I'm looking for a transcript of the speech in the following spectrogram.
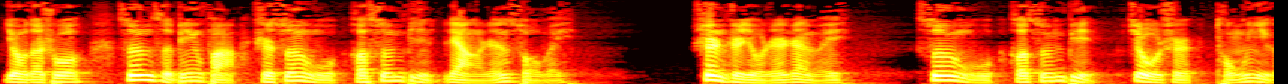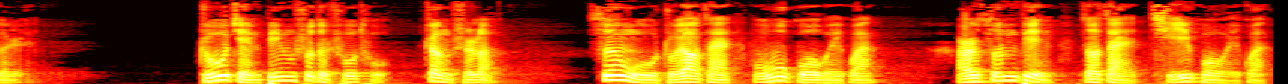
有的说《孙子兵法》是孙武和孙膑两人所为，甚至有人认为孙武和孙膑就是同一个人。竹简兵书的出土证实了孙武主要在吴国为官，而孙膑则在齐国为官。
